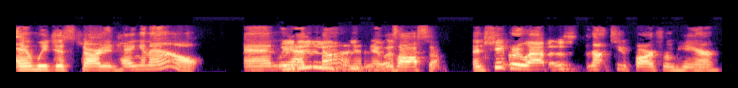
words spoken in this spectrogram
And we just started hanging out and we, we had did. fun and it was awesome. And she grew up was... not too far from here.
